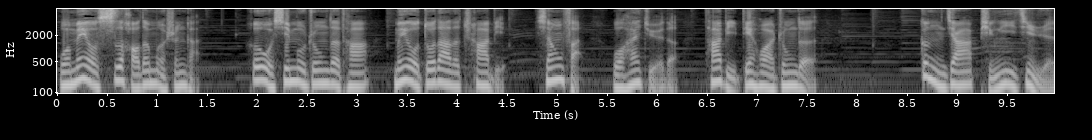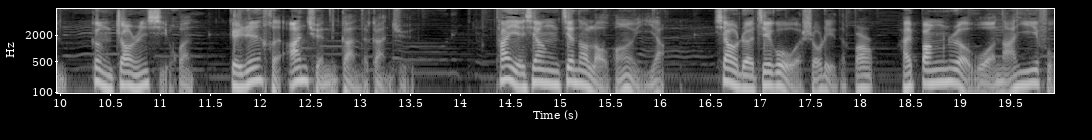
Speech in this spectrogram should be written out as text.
我没有丝毫的陌生感，和我心目中的他没有多大的差别。相反，我还觉得他比电话中的更加平易近人，更招人喜欢，给人很安全感的感觉。他也像见到老朋友一样，笑着接过我手里的包，还帮着我拿衣服。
